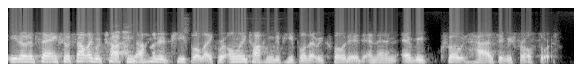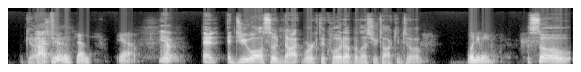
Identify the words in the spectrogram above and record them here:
you know what I'm saying? So it's not like we're talking to 100 people. Like we're only talking to people that we quoted, and then every quote has a referral source. Does Gotcha. that make sense? Yeah. Yep. And, and do you also not work the quote up unless you're talking to them? What do you mean? So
